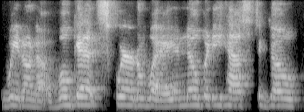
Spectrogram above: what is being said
We don't know. We'll get it squared away and nobody has to go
